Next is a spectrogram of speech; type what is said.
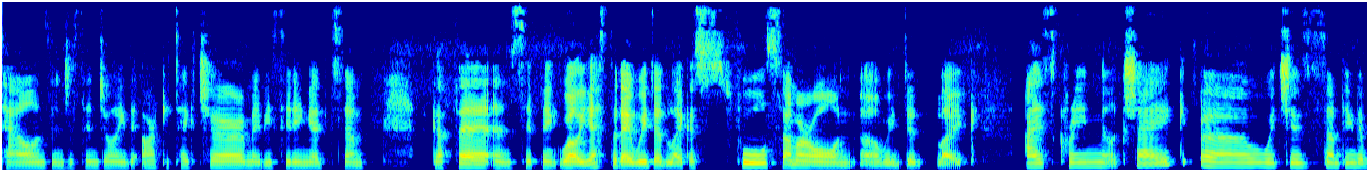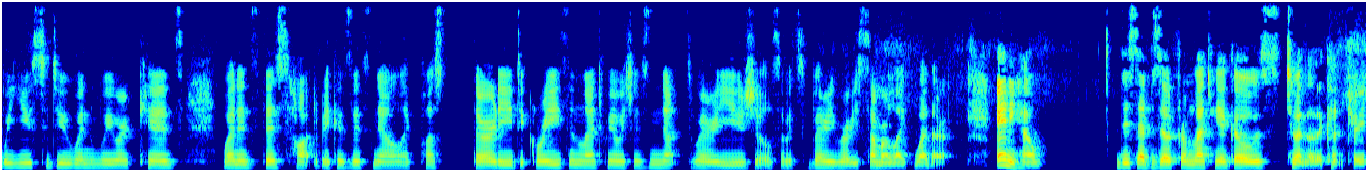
towns and just enjoying the architecture, maybe sitting at some cafe and sipping. Well, yesterday we did like a full summer on. Uh, we did like ice cream milkshake, uh, which is something that we used to do when we were kids when it's this hot because it's now like plus 30 degrees in Latvia, which is not very usual. So it's very, very summer like weather. Anyhow, this episode from Latvia goes to another country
